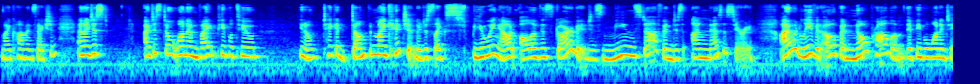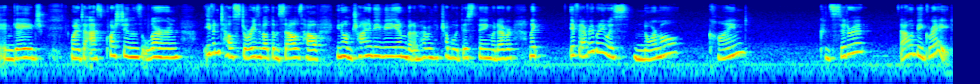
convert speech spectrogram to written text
my comment section, and I just I just don't want to invite people to you know, take a dump in my kitchen. They're just like spewing out all of this garbage, this mean stuff, and just unnecessary. I would leave it open, no problem, if people wanted to engage, wanted to ask questions, learn, even tell stories about themselves, how, you know, I'm trying to be vegan, but I'm having trouble with this thing, whatever. Like, if everybody was normal, kind, considerate, that would be great.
